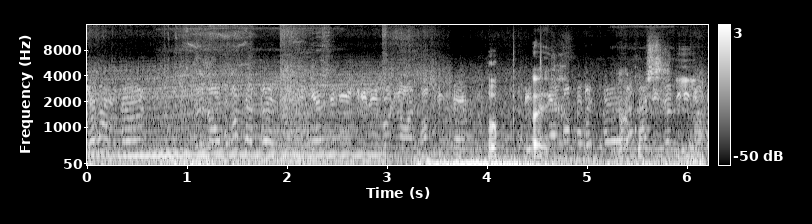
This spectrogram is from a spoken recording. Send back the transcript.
Canal B, de nombreux appels nous signalent des véhicules évoluant à grande vitesse. Hop, Les allez. signaleurs correspondent à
